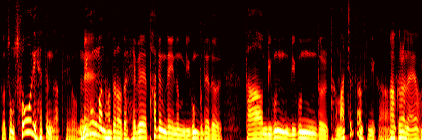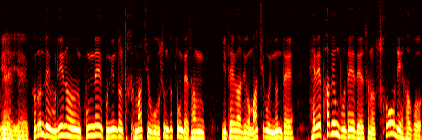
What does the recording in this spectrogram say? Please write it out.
그 좀 소홀히 했던 것 같아요. 네. 미국만 하더라도 해외 파병돼 있는 미군 부대들 다 미군 미군들 다 마쳤지 않습니까? 아 그러네요. 예 네. 예. 그런데 우리는 국내 군인들 다 마치고 우선 접종 대상이 돼가지고 마치고 있는데 해외 파병 부대에 대해서는 소홀히 하고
